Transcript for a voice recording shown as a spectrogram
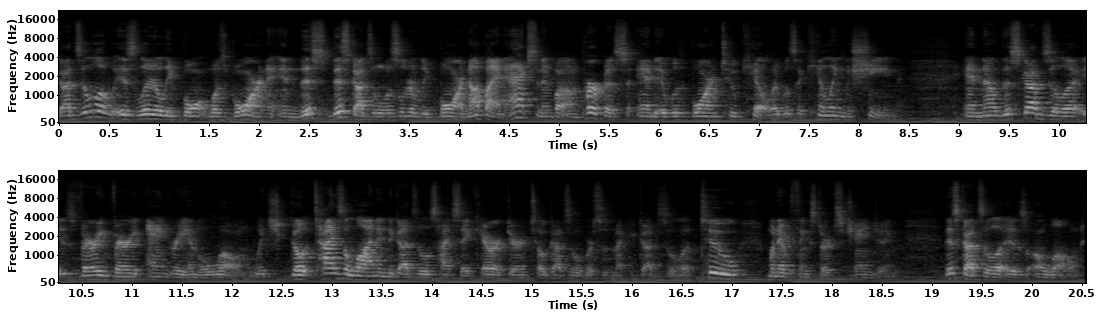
Godzilla is literally born was born, and this this Godzilla was literally born not by an accident but on purpose, and it was born to kill. It was a killing machine. And now this Godzilla is very, very angry and alone, which go, ties a line into Godzilla's Heisei character until Godzilla vs. Mechagodzilla 2, when everything starts changing. This Godzilla is alone,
